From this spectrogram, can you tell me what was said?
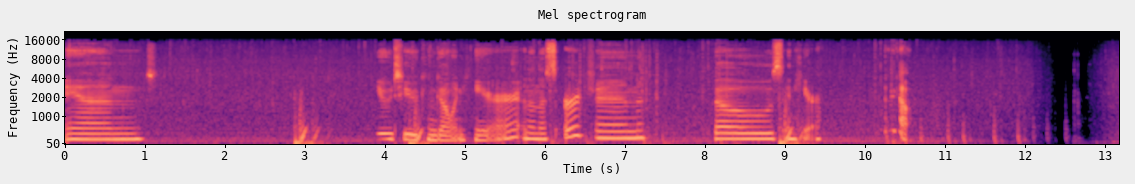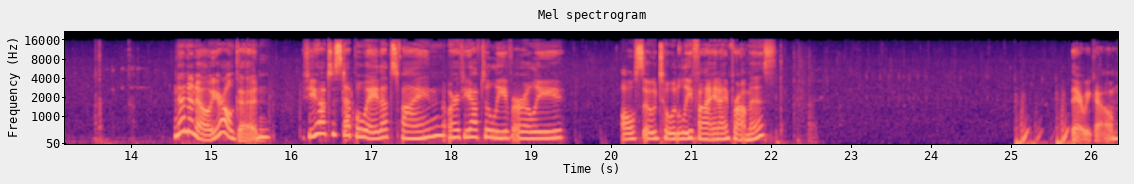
And you two can go in here. And then this urchin goes in here. There we go. No, no, no, you're all good. If you have to step away, that's fine. Or if you have to leave early, also totally fine, I promise. There we go.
